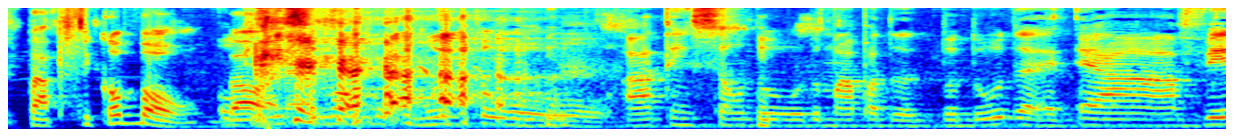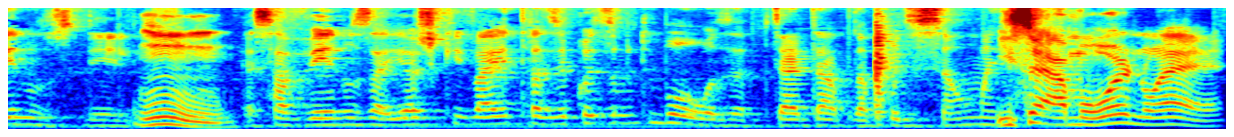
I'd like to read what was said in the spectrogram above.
o papo ficou bom. O Bora. que me chamou muito a atenção do, do mapa do, do Duda é, é a Vênus dele. Hum, Essa Vênus aí eu acho que vai trazer coisas muito boas, apesar da, da posição, mas. isso é amor, não é?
